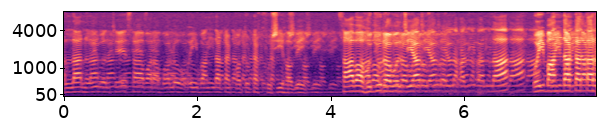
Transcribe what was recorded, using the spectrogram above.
আল্লাহ নবী বলছে সাহাবারা বলো ওই বান্দাটা কতটা খুশি হবে? সাহাবা হুজুরা বলছে ইয়া রাসূলুল্লাহ হাবিবাল্লাহ ওই বান্দাটা তার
